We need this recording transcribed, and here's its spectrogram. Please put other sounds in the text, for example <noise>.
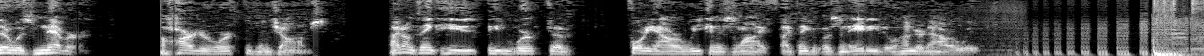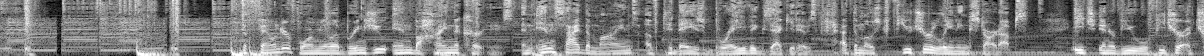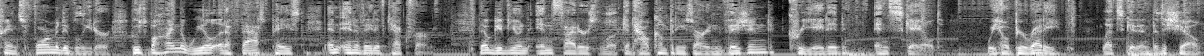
there was never a harder work than Jobs. I don't think he, he worked a 40 hour week in his life. I think it was an 80 to 100 hour week. The Founder Formula brings you in behind the curtains and inside the minds of today's brave executives at the most future leaning startups. Each interview will feature a transformative leader who's behind the wheel at a fast paced and innovative tech firm. They'll give you an insider's look at how companies are envisioned, created, and scaled. We hope you're ready. Let's get into the show.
